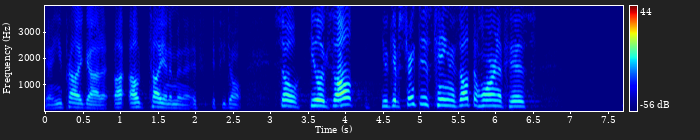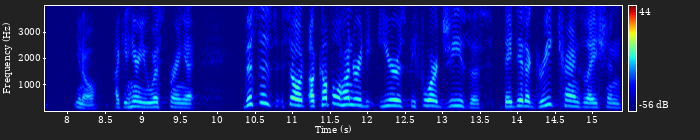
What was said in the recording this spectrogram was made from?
Yeah, you probably got it. I'll tell you in a minute if, if you don't. So he'll exalt, he'll give strength to his king, exalt the horn of his you know, I can hear you whispering it. This is so a couple hundred years before Jesus, they did a Greek translation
